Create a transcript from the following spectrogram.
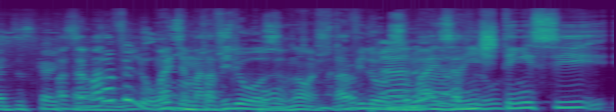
é descartável. Mas é maravilhoso. Mas é Toy maravilhoso, não, é Story maravilhoso. é mas a gente tem esse,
